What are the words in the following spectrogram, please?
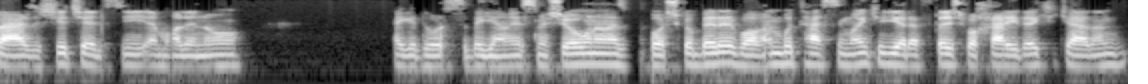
ورزشی چلسی امالنو اگه درست بگم اسمشو اونم از باشگاه بره. واقعا با تصمیمایی که گرفتهش با خریدایی که کردن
